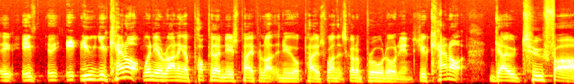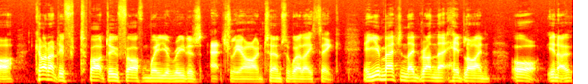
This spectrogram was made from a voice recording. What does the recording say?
it, it, it, you you cannot when you're running a popular newspaper like the New York Post, one that's got a broad audience, you cannot go too far. Cannot depart too far from where your readers actually are in terms of where they think. Now, you imagine they'd run that headline, or you know,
